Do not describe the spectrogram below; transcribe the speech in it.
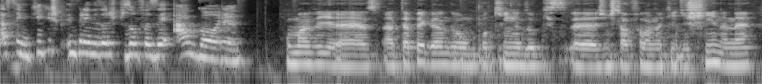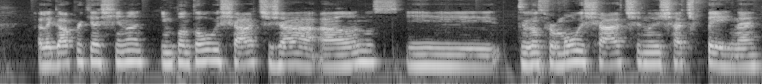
assim, o que, que os empreendedores precisam fazer agora? Uma é, até pegando um pouquinho do que é, a gente estava falando aqui de China, né? É legal porque a China implantou o WeChat já há anos e transformou o WeChat no WeChat Pay, né?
